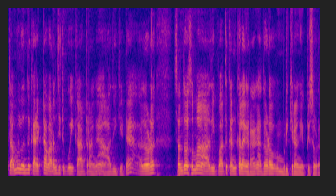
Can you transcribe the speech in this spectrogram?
தமிழ் வந்து கரெக்டாக வரைஞ்சிட்டு போய் காட்டுறாங்க ஆதிக்கிட்ட. அதோட சந்தோஷமாக ஆதி பார்த்து கண் கலங்குறாங்க. அதோட முடிக்கிறாங்க எபிசோட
